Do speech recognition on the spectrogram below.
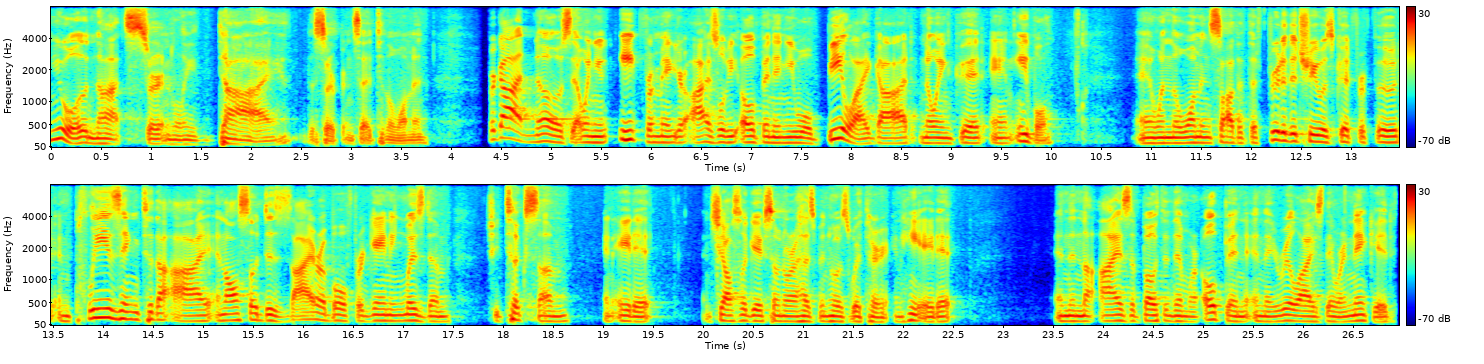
You will not certainly die, the serpent said to the woman. For God knows that when you eat from it, your eyes will be open and you will be like God, knowing good and evil. And when the woman saw that the fruit of the tree was good for food and pleasing to the eye and also desirable for gaining wisdom, she took some and ate it. And she also gave some to her husband who was with her, and he ate it. And then the eyes of both of them were open, and they realized they were naked.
